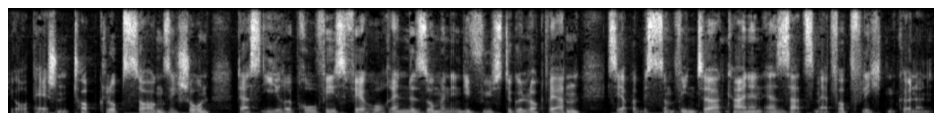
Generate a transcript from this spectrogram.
Die europäischen Top-Clubs sorgen sich schon, dass ihre Profis für horrende Summen in die Wüste gelockt werden, sie aber bis zum Winter keinen Ersatz mehr verpflichten können.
